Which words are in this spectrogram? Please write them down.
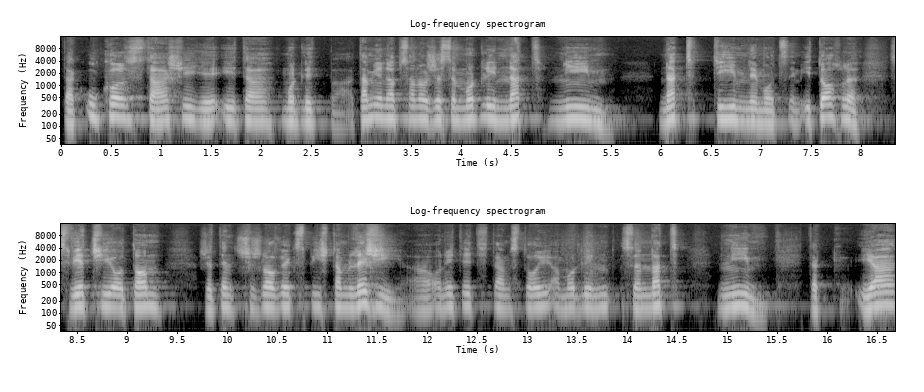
Tak úkol starší je i ta modlitba. A tam je napsáno, že se modlí nad ním, nad tím nemocným. I tohle svědčí o tom, že ten člověk spíš tam leží a oni teď tam stojí a modlí se nad ním. Tak já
